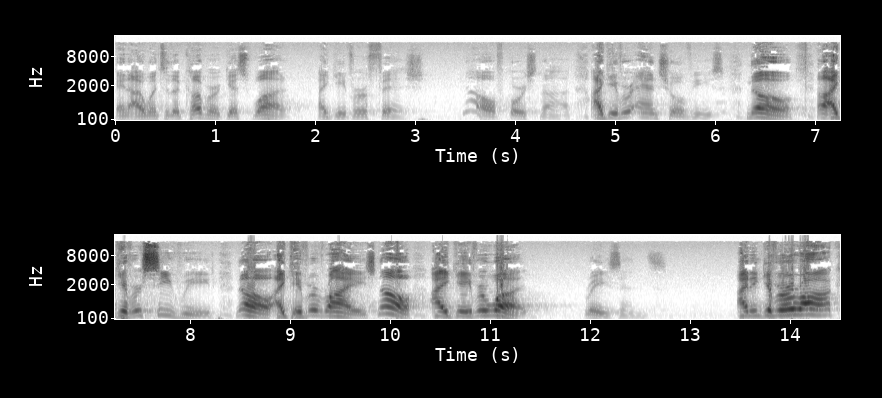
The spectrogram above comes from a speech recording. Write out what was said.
and I went to the cupboard. Guess what? I gave her a fish. No, of course not. I gave her anchovies. No, uh, I gave her seaweed. No, I gave her rice. No, I gave her what? Raisins. I didn't give her a rock.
